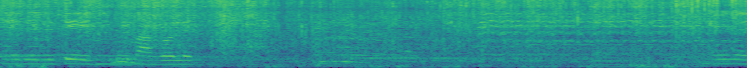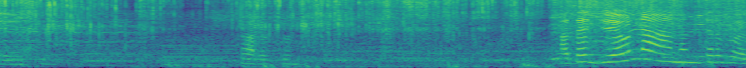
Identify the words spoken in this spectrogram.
हे त्याचे ते मी मागवले कार्टून आता जेव ना नंतर बघ.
